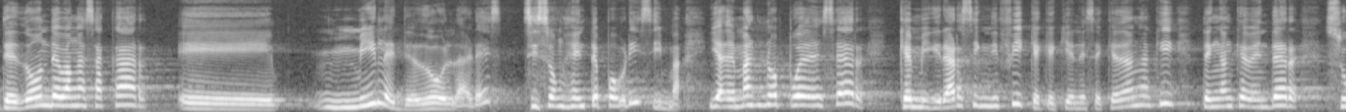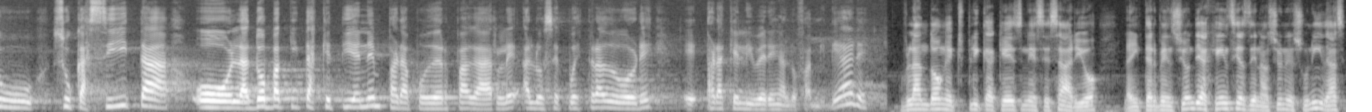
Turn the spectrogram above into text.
¿de dónde van a sacar eh, miles de dólares? si son gente pobrísima. Y además no puede ser que emigrar signifique que quienes se quedan aquí tengan que vender su, su, casita o las dos vaquitas que tienen para poder pagarle a los secuestradores eh, para que liberen a los familiares. Blandón explica que es necesario la intervención de agencias de Naciones Unidas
